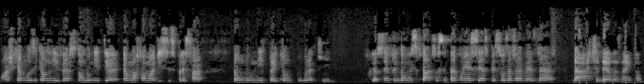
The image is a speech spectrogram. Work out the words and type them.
Eu acho que a música é um universo tão bonito e é, é uma forma de se expressar tão bonita e tão pura que eu sempre dou um espaço assim para conhecer as pessoas através da, da arte delas, né? Então,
